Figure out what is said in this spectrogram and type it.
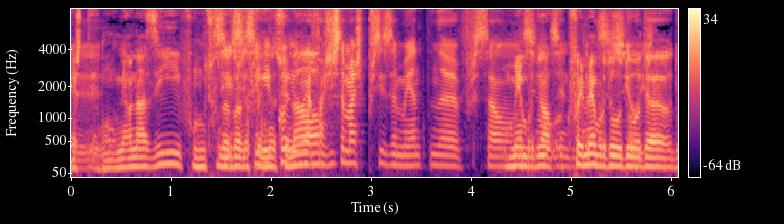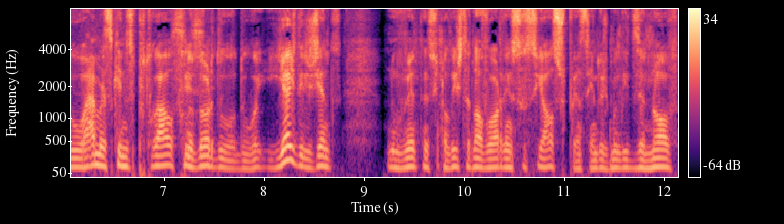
Este, um neonazi, um fundador da Frente Nacional. É fascista mais precisamente na versão... Membro do, que foi membro do, do, do, do Hammerskins Portugal, fundador sim, sim. do, do, e ex-dirigente no movimento nacionalista Nova Ordem Social, suspensa em 2019.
